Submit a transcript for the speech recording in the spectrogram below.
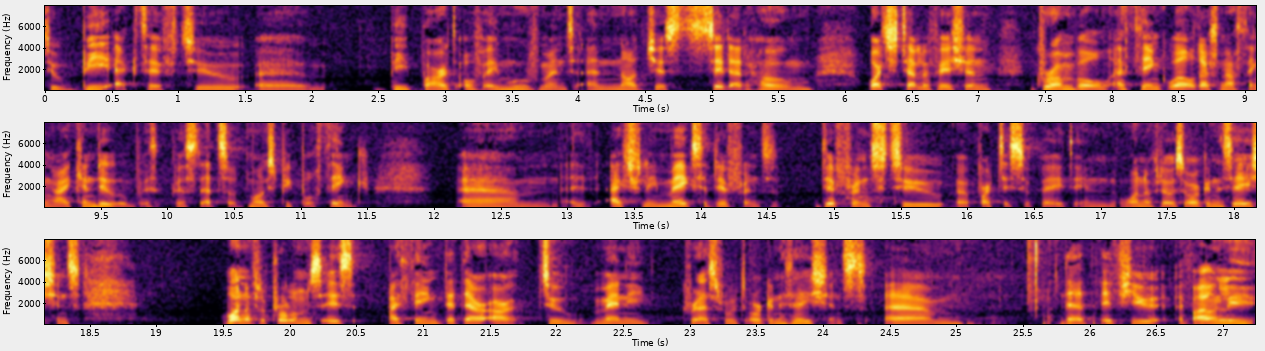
to be active, to um, be part of a movement and not just sit at home, watch television, grumble, and think, well, there's nothing I can do, because that's what most people think. Um, it actually makes a difference, difference to uh, participate in one of those organizations. One of the problems is, I think, that there are too many grassroots organizations. Um, that if you if I only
